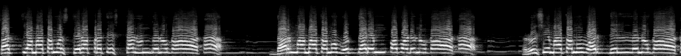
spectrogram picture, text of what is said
సత్యమతము స్థిర ప్రతిష్ట నుందునుగాక ధర్మమతము ఉద్ధరింపబడునుగాక ఋషి మతము వర్ధిల్లునుగాక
